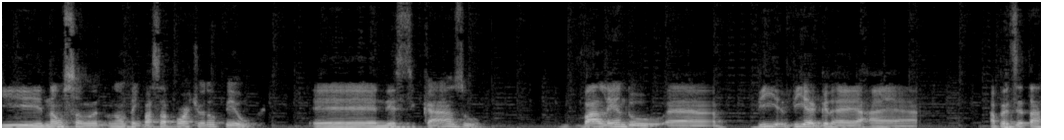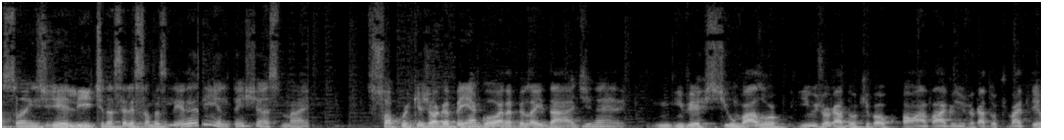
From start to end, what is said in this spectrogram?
que não, são, não têm passaporte europeu. É, nesse caso, valendo é, via, via é, apresentações de elite na seleção brasileira, sim, ele tem chance, mas só porque joga bem agora pela idade, né? Investir um valor em um jogador que vai ocupar uma vaga de um jogador que vai ter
